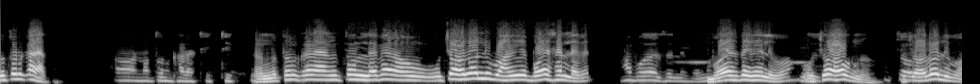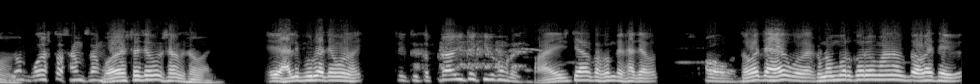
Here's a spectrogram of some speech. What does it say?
নতুন কাড়া তো। নতুন কাড়া ঠিক ঠিক। নতুন কাড়া নতুন লেভেল উঁচু হলেও নিবো আমি বয়সের লেভেল হ্যাঁ বয়সের লেগে বয়স দেখে নিবো উঁচু হোক না উঁচু হলেও নিবো বয়সটা স্যামসাং বয়সটা যেমন স্যামসাং হয়। এই আলিপুরা যেমন হয়। ঠিক ঠিক প্রাইসটা কীরকম রাখবে প্রাইসটা তখন দেখা যাবে। তবে যাই হোক এক নম্বর করে মানে দৌড়াই থাকবে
